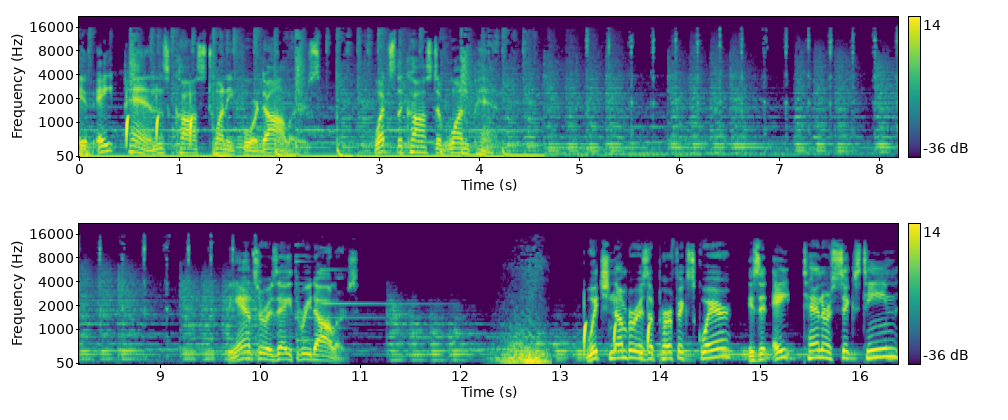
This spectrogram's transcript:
If 8 pens cost $24, what's the cost of one pen? The answer is A, $3. Which number is a perfect square? Is it 8, 10, or 16?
